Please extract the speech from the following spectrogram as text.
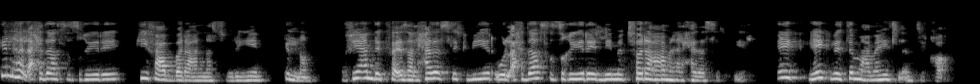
كل هالأحداث الصغيرة كيف عبر عنها السوريين؟ كلهم. في عندك فإذا الحدث الكبير والأحداث الصغيرة اللي متفرعة من الحدث الكبير. هيك هيك بيتم عملية الانتقاء.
